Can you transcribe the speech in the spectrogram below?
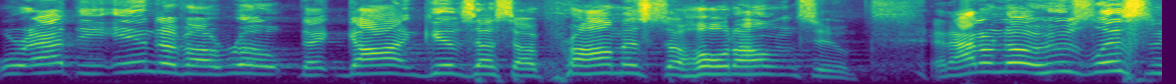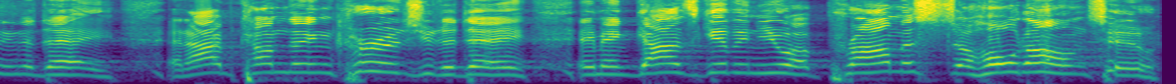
we're at the end of our rope that God gives us a promise to hold on to. And I don't know who's listening today, and I've come to encourage you today. Amen. God's given you a promise to hold on to.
